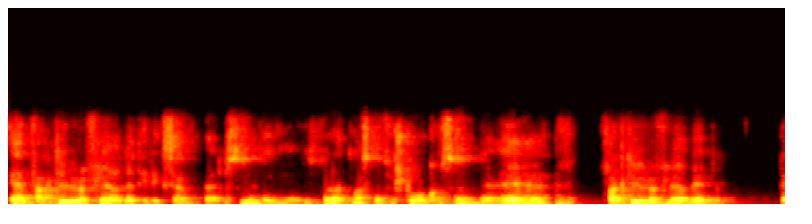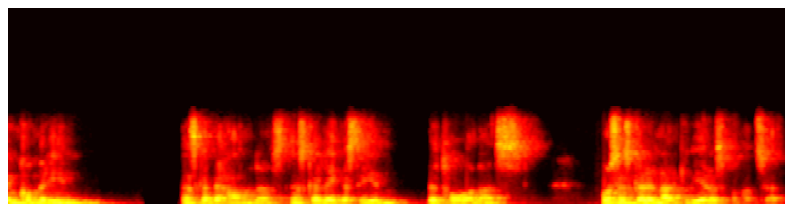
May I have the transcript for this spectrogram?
en fakturaflöde till exempel, för att man ska förstå konceptet. Eh, fakturaflödet, den kommer in, den ska behandlas, den ska läggas in, betalas och sen ska den arkiveras på något sätt.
